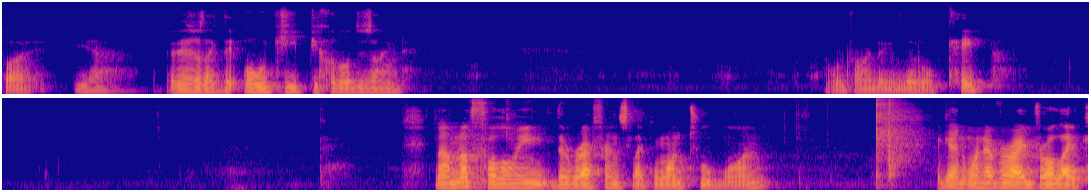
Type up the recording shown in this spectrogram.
but yeah, this is like the OG Piccolo design. We're drawing a little cape. Now I'm not following the reference like one to one. Again, whenever I draw like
